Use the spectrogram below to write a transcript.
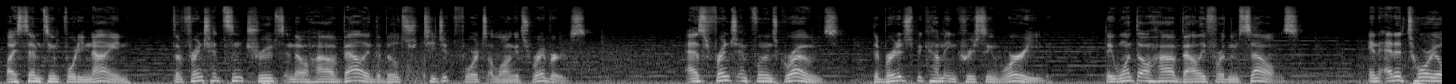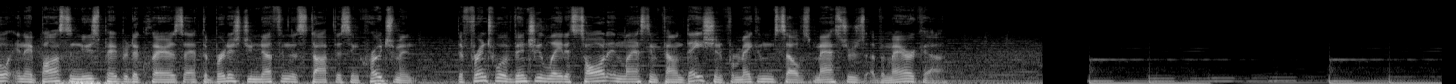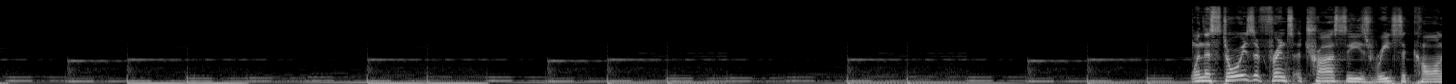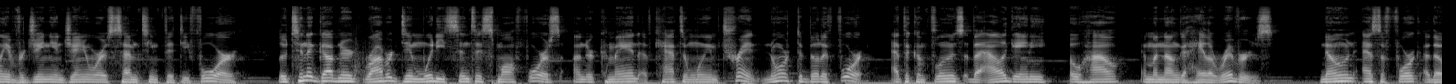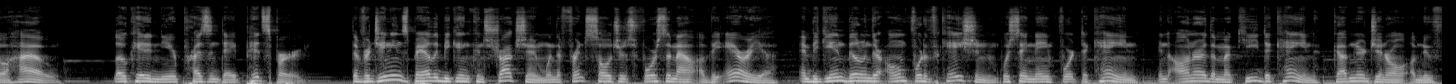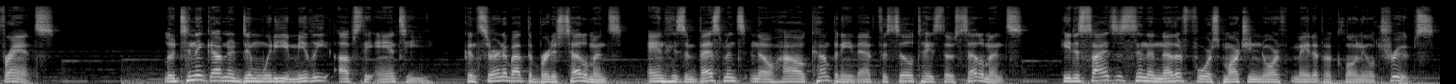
By 1749, the French had sent troops in the Ohio Valley to build strategic forts along its rivers. As French influence grows, the British become increasingly worried. They want the Ohio Valley for themselves. An editorial in a Boston newspaper declares that if the British do nothing to stop this encroachment, the French will eventually lay a solid and lasting foundation for making themselves masters of America. When the stories of French atrocities reached the colony of Virginia in January of 1754, Lieutenant Governor Robert Dinwiddie sent a small force under command of Captain William Trent north to build a fort at the confluence of the Allegheny, Ohio, and Monongahela rivers, known as the Fork of the Ohio, located near present-day Pittsburgh. The Virginians barely begin construction when the French soldiers force them out of the area and begin building their own fortification, which they named Fort Duquesne in honor of the Marquis Duquesne, Governor General of New France. Lieutenant Governor Dinwiddie immediately ups the ante, concerned about the British settlements and his investments in the Ohio Company that facilitates those settlements. He decides to send another force marching north made up of colonial troops.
